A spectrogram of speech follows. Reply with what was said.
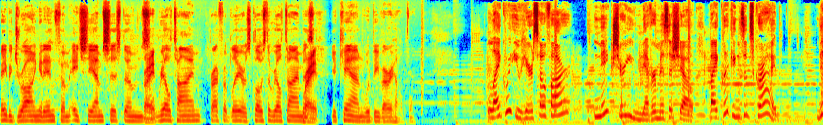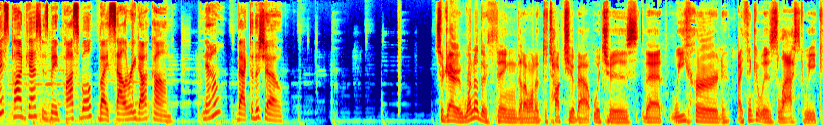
maybe drawing it in from HCM systems, Right. real time, preferably, or as close to real time as Right. you can, would be very helpful. Like what you hear so far? Make sure you never miss a show by clicking subscribe. This podcast is made possible by Salary.com. Now, back to the show. So, Gary, one other thing that I wanted to talk to you about, which is that we heard, I think it was last week,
